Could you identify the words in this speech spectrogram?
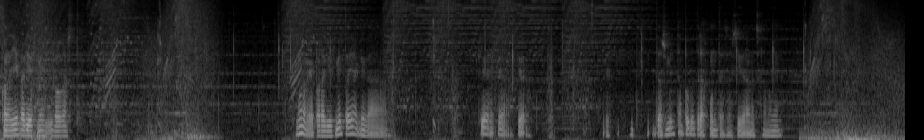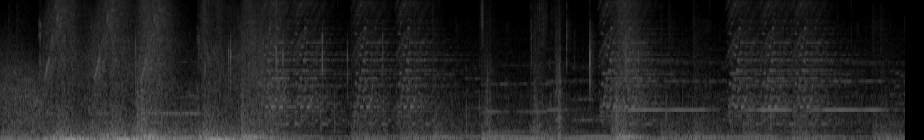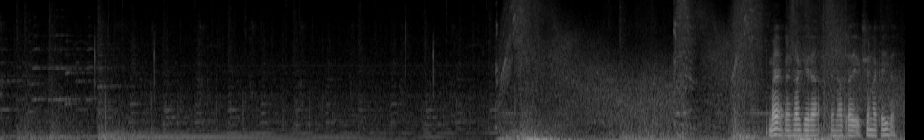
Cuando llegue a 10.000 lo gasto. Bueno, que para 10.000 todavía queda... Queda, queda, queda. 2.000 tampoco te las juntas así de la noche a la mañana. Pensaba que era en la otra dirección la caída.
